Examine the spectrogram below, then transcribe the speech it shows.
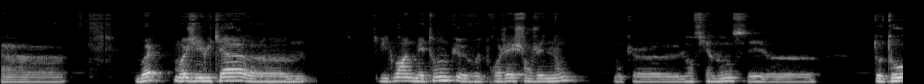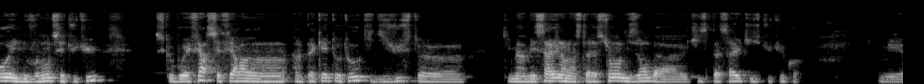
ouais, moi j'ai eu le cas, Typiquement, admettons que votre projet ait changé de nom. Donc, euh, l'ancien nom, c'est euh, Toto et le nouveau nom, c'est Tutu. Ce que vous pouvez faire, c'est faire un, paquet Toto qui dit juste, euh, qui met un message à l'installation en disant, bah, utilise pas ça, utilise Tutu, quoi. Mais,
